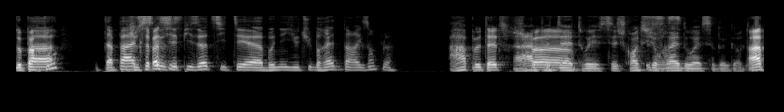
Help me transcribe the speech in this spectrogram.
de pas- partout. T'as pas Je accès sais pas aux si- épisodes si t'es abonné YouTube Red, par exemple? Ah, peut-être. je Ah, pas. peut-être, oui. Je crois que sur Red, ouais, ça doit être gratuit. Ah,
